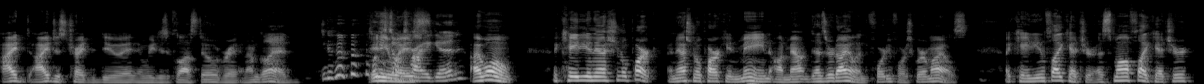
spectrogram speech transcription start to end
I I just tried to do it and we just glossed over it, and I'm glad. Please don't try again. I won't. Acadia National Park, a national park in Maine on Mount Desert Island, 44 square miles. Acadian flycatcher, a small flycatcher,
